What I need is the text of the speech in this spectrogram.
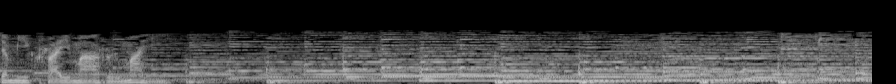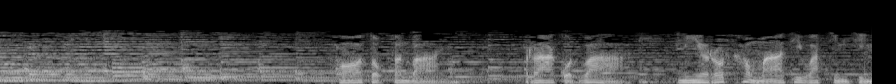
จะมีใครมาหรือไม่พอตกตอนบ่าย ปรากฏว่า มีรถเข้ามาที่วัดจริง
